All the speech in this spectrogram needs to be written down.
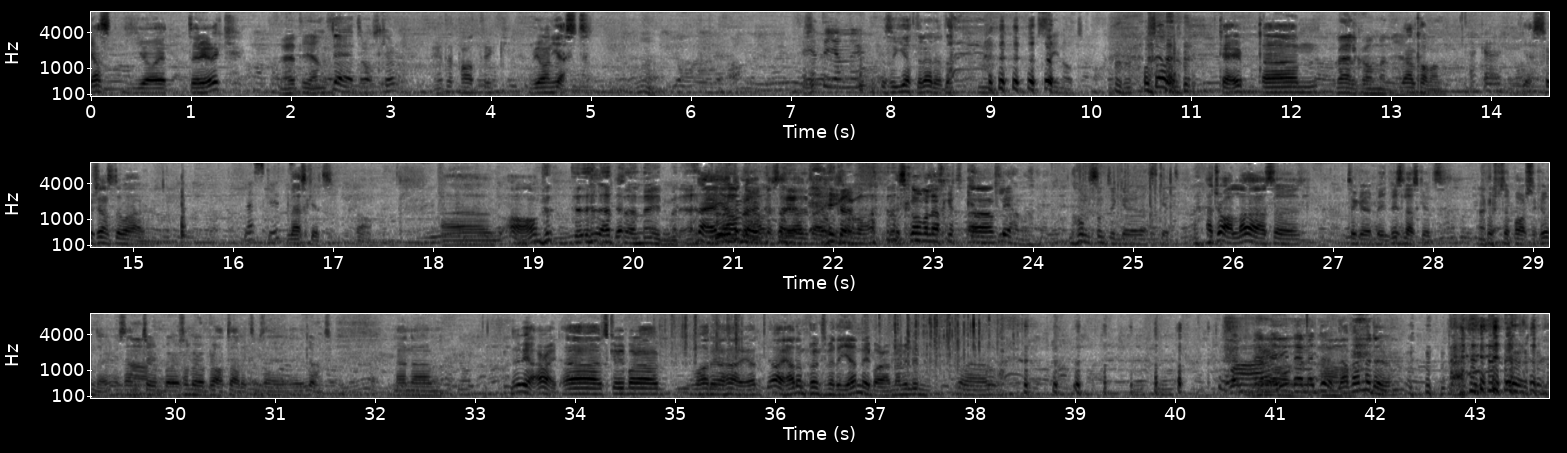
Skäggkast. Jag heter Erik. Jag heter Jens. Det heter Oskar. Jag heter Patrik. Vi har en gäst. Jag heter Jenny. Du ser jätterädd ut. Säg något. Sa du? Okej. ehm, Välkommen Jens. välkommen. Tackar. Yes. Hur känns det att vara här? Läskigt. Läskigt. Ja. Ehm, ja. Du lät så nöjd med det. Nej, jag är inte Ja, nöjd med Det det. ska det vara. Det ska vara läskigt. Äntligen. Någon som tycker det är läskigt. jag tror alla alltså, tycker det är bitvis läskigt. Första par sekunder. Sen Ja. börjar, sen börjar de prata liksom, så är lugnt. Men ehm, nu är vi här. All right. Uh, ska vi bara... Vad hade jag här? Jag, ja, jag hade en punkt som heter Jenny bara. Men vill du... Uh, Vem, är, vem är du? ja, vem är du?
